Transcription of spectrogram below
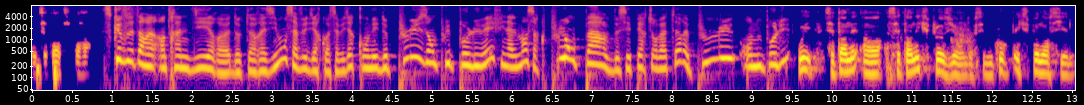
etc., etc. Ce que vous êtes en, train de dire, euh, docteur Résimon, ça veut dire quoi? Ça veut dire qu'on est de plus en plus pollué finalement? C'est-à-dire que plus on parle de ces perturbateurs et plus on nous pollue? Oui, c'est en, en, en explosion, donc c'est une courbe exponentielle.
